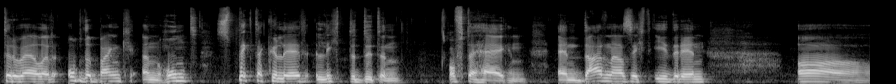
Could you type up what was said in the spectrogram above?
terwijl er op de bank een hond spectaculair ligt te dutten of te hijgen. En daarna zegt iedereen... Oh,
